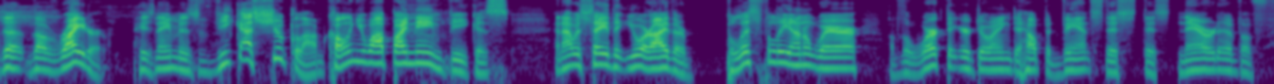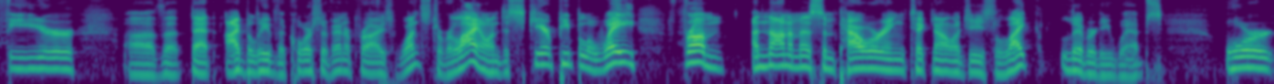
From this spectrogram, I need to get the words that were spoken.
the the writer, his name is Vikas Shukla. I'm calling you out by name, Vikas. And I would say that you are either blissfully unaware of the work that you're doing to help advance this this narrative of fear uh, that that I believe the coercive enterprise wants to rely on to scare people away from anonymous empowering technologies like Liberty Webs, or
